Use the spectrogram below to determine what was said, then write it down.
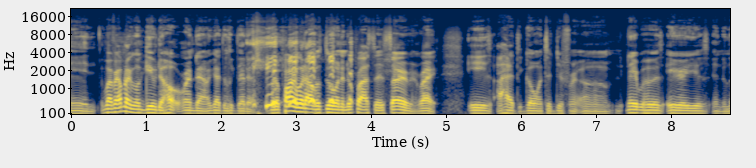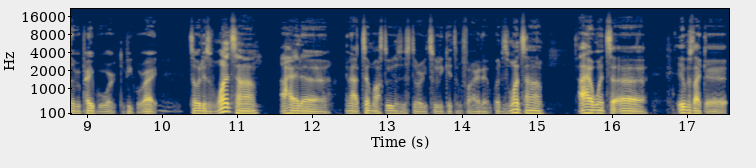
and I'm not gonna give the whole rundown. You got to look that up. But a part of what I was doing in the process serving, right, is I had to go into different um, neighborhoods, areas, and deliver paperwork to people, right. So this one time I had uh and I tell my students this story too to get them fired up. But this one time I went to uh it was like a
